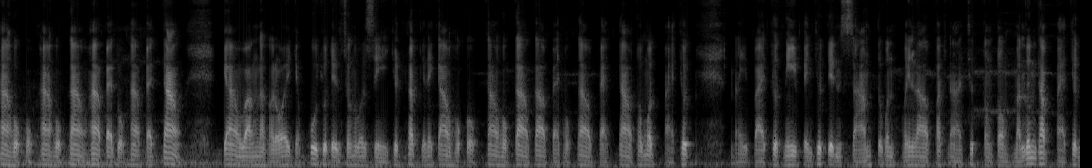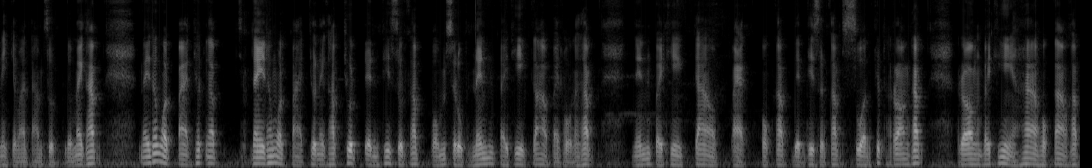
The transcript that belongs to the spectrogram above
5 6 6 5 6 9 5 8 6 5 8 9 9วังหลักร้อยจับคู่ชุดเด่น2ตัวบน4ชุดครับจะได้9 6 6 9 6 9 9 8 6 9 8 9ทั้งหมด8ชุด ใน8ชุดนี้เป็นชุดเด่น3ตัวบนหวยลาวพัฒนาชุดตรงๆ มาลุ้นครับ8ชุดนี้จะมาตามสุดหรือไม่ครับ ในทั้งหมด8ชุดครับ ในทั้งหมด 8 ชุดนะครับ ชุดเด่นที่สุดครับ ผมสรุปเน้นไปที่ 986 นะครับ เน้นไปที่ 986 ครับ เด่นที่สุดครับ ส่วนชุดรองครับ รองไปที่ 569 ครับ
